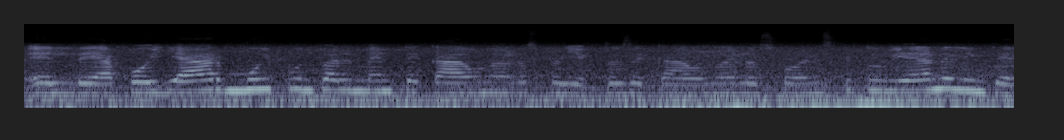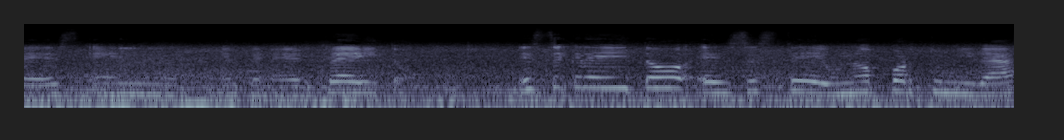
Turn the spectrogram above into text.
el de apoyar muy puntualmente cada uno de los proyectos de cada uno de los jóvenes que tuvieran el interés en, en tener el crédito. Este crédito es este, una oportunidad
